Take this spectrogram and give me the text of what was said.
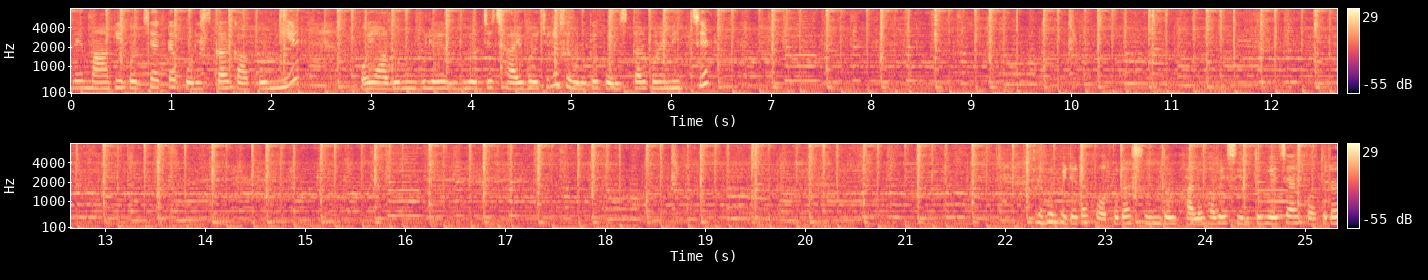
এবারে মা কী করছে? একটা পরিষ্কার কাপড় নিয়ে ওই আগুনগুলোর গুলোর যে ছাই হয়েছিল সেগুলোকে পরিষ্কার করে নিচ্ছে। দেখুন, পিঠাটা কতটা সুন্দর, ভালোভাবে সিদ্ধ হয়েছে আর কতটা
